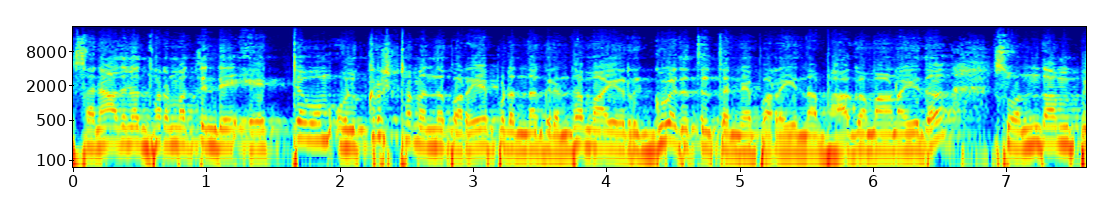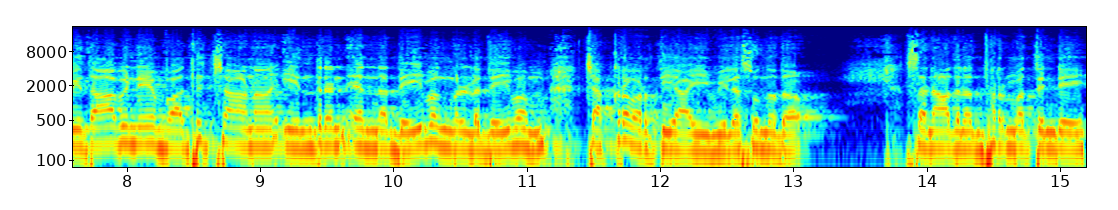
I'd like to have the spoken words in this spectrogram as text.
സനാതനധർമ്മത്തിന്റെ ഏറ്റവും ഉത്കൃഷ്ടമെന്ന് പറയപ്പെടുന്ന ഗ്രന്ഥമായ ഋഗ്വേദത്തിൽ തന്നെ പറയുന്ന ഭാഗമാണ് ഇത്. സ്വന്തം പിതാവിനെ വധിച്ചാണ് ഇന്ദ്രൻ എന്ന ദൈവങ്ങളുടെ ദൈവം ചക്രവർത്തിയായി വിലസുന്നത്. സനാതനധർമ്മത്തിന്റെ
